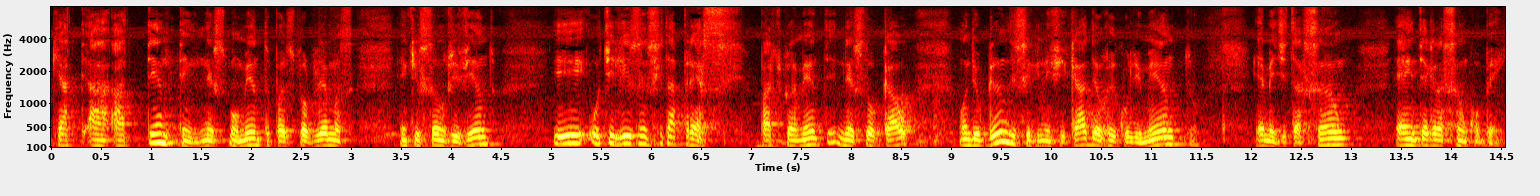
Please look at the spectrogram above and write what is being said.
que atentem nesse momento para os problemas em que estamos vivendo e utilizem-se da prece, particularmente nesse local onde o grande significado é o recolhimento, é meditação, é a integração com o bem.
